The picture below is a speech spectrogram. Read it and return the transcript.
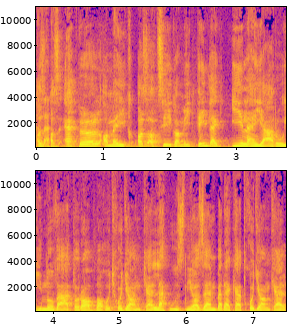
az, az Apple, amelyik az a cég, amelyik tényleg élenjáró innovátor abba, hogy hogyan kell lehúzni az embereket, hogyan kell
